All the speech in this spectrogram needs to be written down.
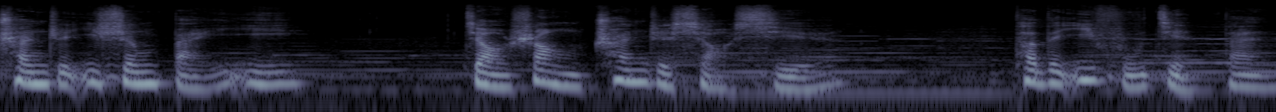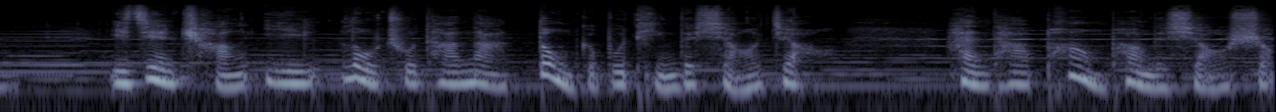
穿着一身白衣，脚上穿着小鞋。他的衣服简单，一件长衣露出他那动个不停的小脚，和他胖胖的小手，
